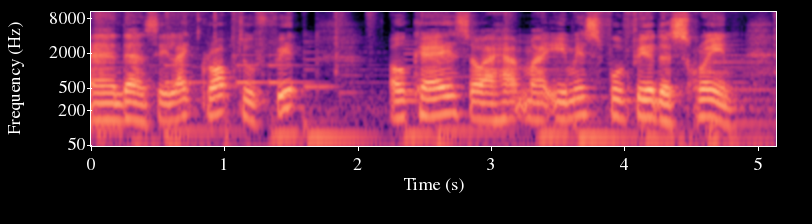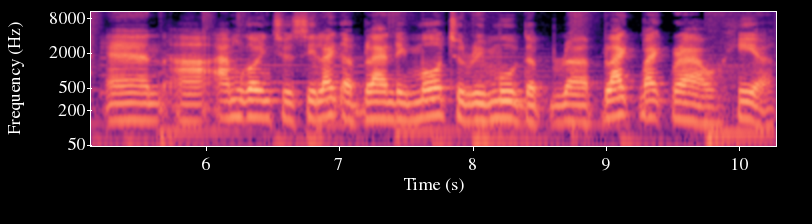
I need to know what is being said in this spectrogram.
and then select crop to fit. Okay so I have my image fulfill the screen. And uh, I'm going to select a blending mode to remove the uh, black background here.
